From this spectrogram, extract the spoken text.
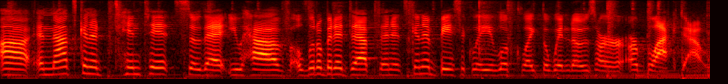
uh, and that's gonna tint it so that you have a little bit of depth and it's gonna basically look like the windows are, are blacked out.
